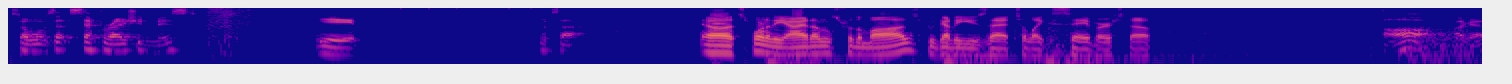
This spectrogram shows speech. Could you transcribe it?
So what was that separation mist? Yeah. What's that? Uh, it's one of the items for the mods. We got to use that to like save our stuff. Oh, okay.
